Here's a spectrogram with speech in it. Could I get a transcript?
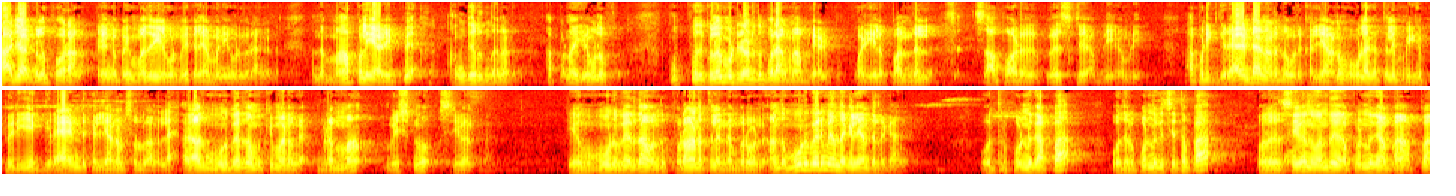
ராஜாக்களும் போகிறாங்க எங்கே போய்? மதுரையில் கொண்டு போய் கல்யாணம் பண்ணி கொடுக்குறாங்கன்னு. அந்த மாப்பிள்ளை அழைப்பு அங்கேருந்து தான் நடந்தது. அப்போனா எவ்வளோ முப்பது கிலோமீட்டர் நடந்து போகிறாங்க மாப்பிள்ளை அழைப்பு. வழியில் பந்தல் சாப்பாடு வெஸ்ட்டு அப்படி அப்படி. அப்படி கிராண்டாக நடந்த ஒரு கல்யாணம் உலகத்தில் மிகப்பெரிய கிராண்டு கல்யாணம் சொல்லுவாங்கல்ல. அதாவது மூணு பேர் தான் முக்கியமானவங்க. பிரம்மா விஷ்ணு சிவன். இவங்க மூணு பேர் தான் வந்து புராணத்தில் நம்பர் ஒன் அந்த மூணு பேருமே அந்த கல்யாணத்தில் இருக்காங்க. ஒருத்தர் பொண்ணுக்கு அப்பா ஒருத்தர் பொண்ணுக்கு சித்தப்பா ஒரு சிவன் வந்து பொண்ணுக்கு அப்பா அப்பா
